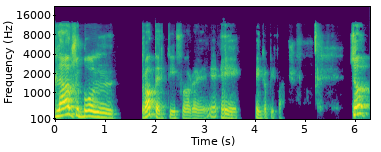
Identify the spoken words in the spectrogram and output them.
plausible property for a, a- a entropy function. So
